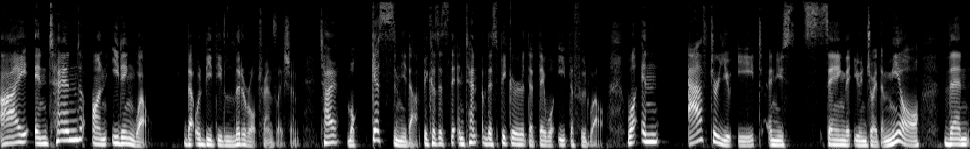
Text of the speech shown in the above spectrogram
I intend on eating well. That would be the literal translation. 잘 먹겠습니다. Because it's the intent of the speaker that they will eat the food well. Well, in after you eat and you s- saying that you enjoy the meal, then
